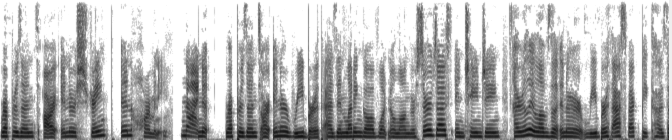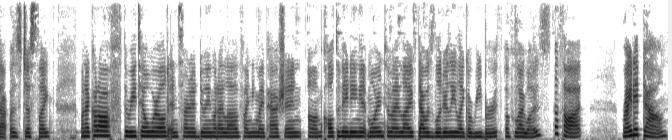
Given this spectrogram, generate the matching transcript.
represents our inner strength and harmony. Nine represents our inner rebirth, as in letting go of what no longer serves us and changing. I really love the inner rebirth aspect because that was just like when I cut off the retail world and started doing what I love, finding my passion, um, cultivating it more into my life. That was literally like a rebirth of who I was. A thought, write it down,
